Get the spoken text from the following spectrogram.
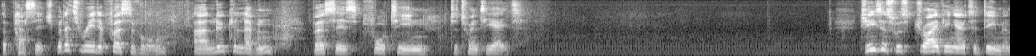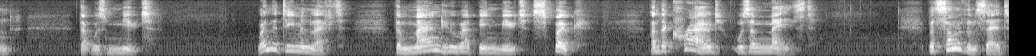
the passage. But let's read it first of all uh, Luke 11, verses 14 to 28. Jesus was driving out a demon that was mute. When the demon left, the man who had been mute spoke, and the crowd was amazed. But some of them said,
